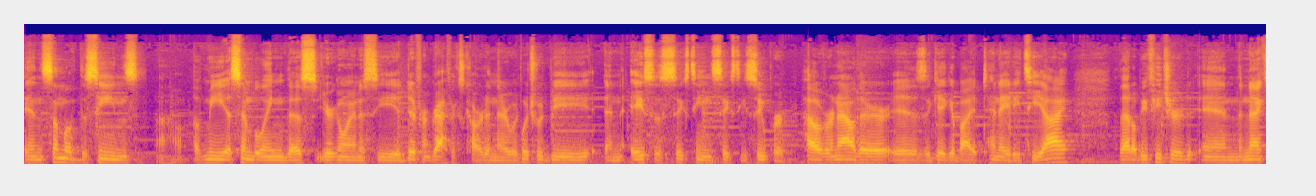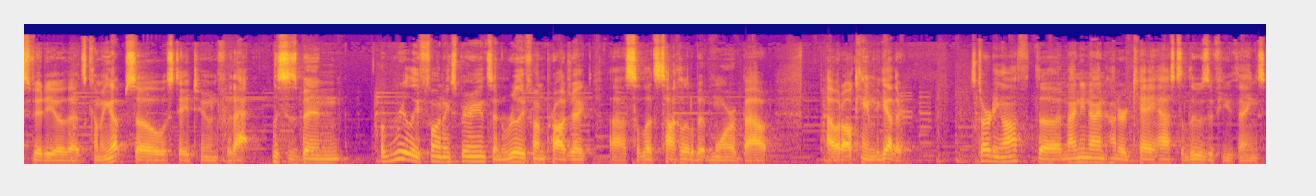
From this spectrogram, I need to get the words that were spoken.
in some of the scenes uh, of me assembling this, you're going to see a different graphics card in there, which would be an Asus 1660 Super. However, now there is a Gigabyte 1080 Ti that'll be featured in the next video that's coming up, so stay tuned for that. This has been a really fun experience and really fun project, uh, so let's talk a little bit more about how it all came together. Starting off, the 9900K has to lose a few things.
